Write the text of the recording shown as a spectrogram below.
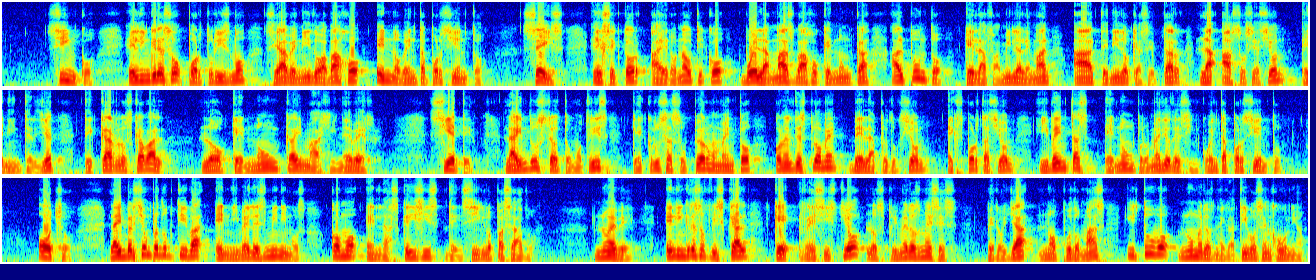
5. El ingreso por turismo se ha venido abajo en 90%. 6. El sector aeronáutico vuela más bajo que nunca al punto que la familia alemán ha tenido que aceptar la asociación en Interjet de Carlos Cabal, lo que nunca imaginé ver. 7. La industria automotriz que cruza su peor momento con el desplome de la producción, exportación y ventas en un promedio de 50%. 8. La inversión productiva en niveles mínimos, como en las crisis del siglo pasado. 9. El ingreso fiscal que resistió los primeros meses, pero ya no pudo más y tuvo números negativos en junio.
